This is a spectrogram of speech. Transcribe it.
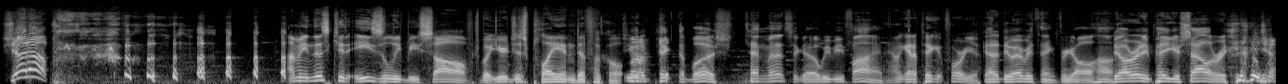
Shut up. I mean, this could easily be solved, but you're just playing difficult. If you would have picked the bush ten minutes ago, we'd be fine. Now we gotta pick it for you. Got to do everything for y'all, huh? You already pay your salary. yeah.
